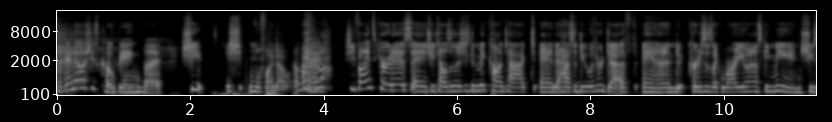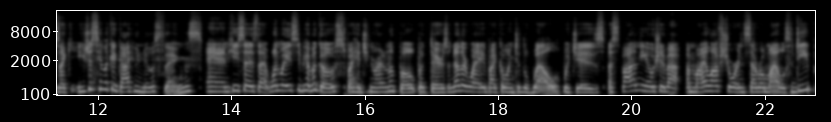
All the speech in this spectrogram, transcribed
Like I know she's coping, but she, she we'll find out. Okay. she finds Curtis and she tells him that she's going to make contact and it has to do with her death. And Curtis is like, Why are you asking me? And she's like, You just seem like a guy who knows things. And he says that one way is to become a ghost by hitching a ride on a boat, but there's another way by going to the well, which is a spot in the ocean about a mile offshore and several miles deep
